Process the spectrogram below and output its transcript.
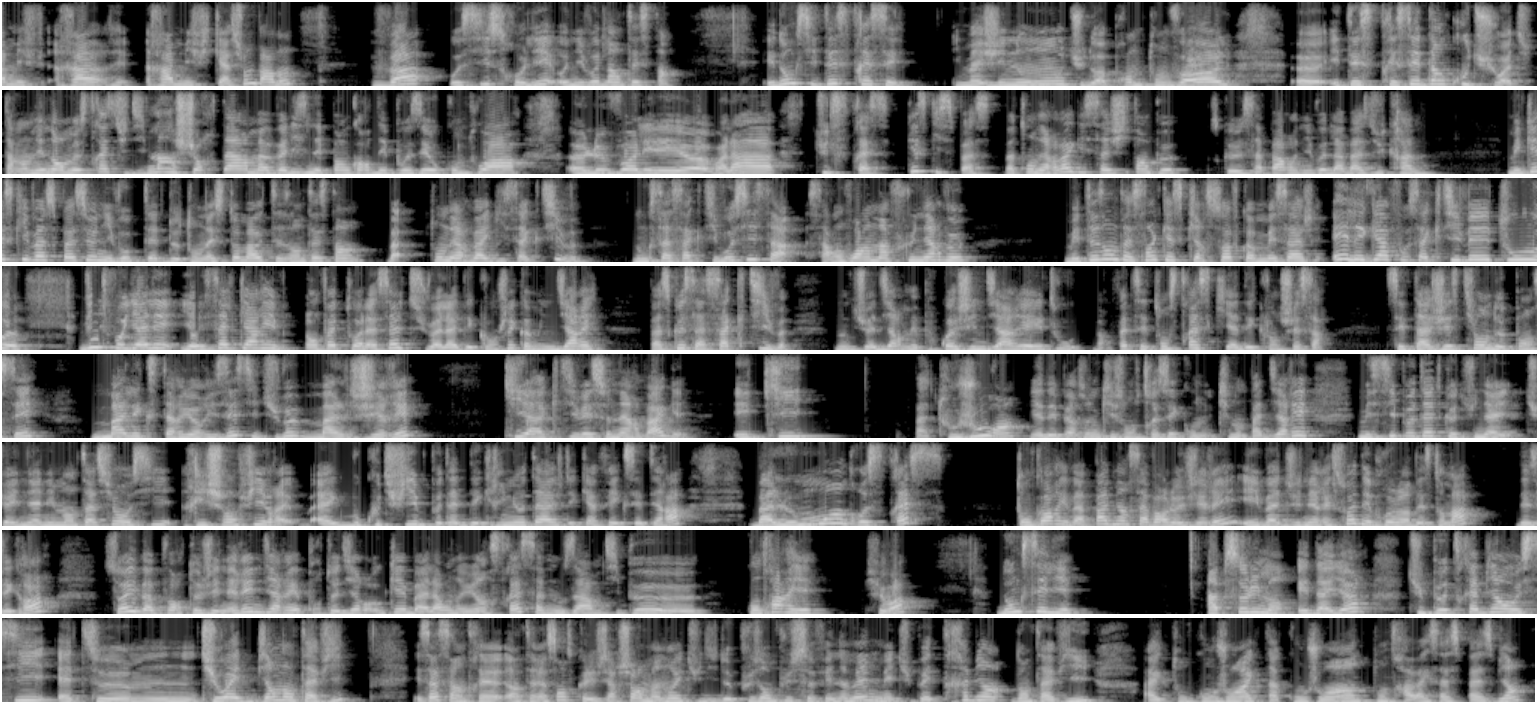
ramification, pardon, va aussi se relier au niveau de l'intestin. Et donc, si tu es stressé, Imaginons, tu dois prendre ton vol euh, et tu es stressé d'un coup, tu vois, tu as un énorme stress, tu dis mince, je suis en retard, ma valise n'est pas encore déposée au comptoir, euh, le vol est euh, voilà, tu te stresses. Qu'est-ce qui se passe? Bah ton air vague il s'agite un peu parce que ça part au niveau de la base du crâne. Mais qu'est-ce qui va se passer au niveau peut-être de ton estomac ou de tes intestins? Bah ton air vague il s'active. Donc ça s'active aussi, ça ça envoie un influx nerveux. Mais tes intestins, qu'est-ce qu'ils reçoivent comme message? Eh les gars, faut s'activer, tout, vite, faut y aller, il y a une selle qui arrive. En fait, toi, la selle, tu vas la déclencher comme une diarrhée parce que ça s'active. Donc tu vas dire, mais pourquoi j'ai une diarrhée et tout? Ben, En fait, c'est ton stress qui a déclenché ça. C'est ta gestion de pensée mal extériorisée, si tu veux, mal gérée, qui a activé ce nerf vague et qui, pas toujours, hein, il y a des personnes qui sont stressées qui n'ont pas de diarrhée, mais si peut-être que tu as, tu as, une alimentation aussi riche en fibres, avec beaucoup de fibres, peut-être des grignotages, des cafés, etc., bah, le moindre stress, ton corps, il va pas bien savoir le gérer et il va te générer soit des brûlures d'estomac, des aigreurs, soit il va pouvoir te générer une diarrhée pour te dire, ok, bah là, on a eu un stress, ça nous a un petit peu euh, contrarié, tu vois? Donc, c'est lié. Absolument. Et d'ailleurs, tu peux très bien aussi être, euh, tu vois, être bien dans ta vie. Et ça, c'est intéressant parce que les chercheurs maintenant étudient de plus en plus ce phénomène, mais tu peux être très bien dans ta vie, avec ton conjoint, avec ta conjointe, ton travail, ça se passe bien.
